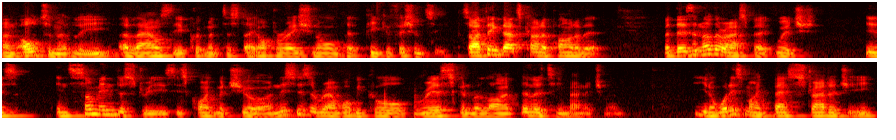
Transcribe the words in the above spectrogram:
and ultimately allows the equipment to stay operational at peak efficiency. So I think that's kind of part of it. But there's another aspect which is in some industries is quite mature and this is around what we call risk and reliability management. You know, what is my best strategy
